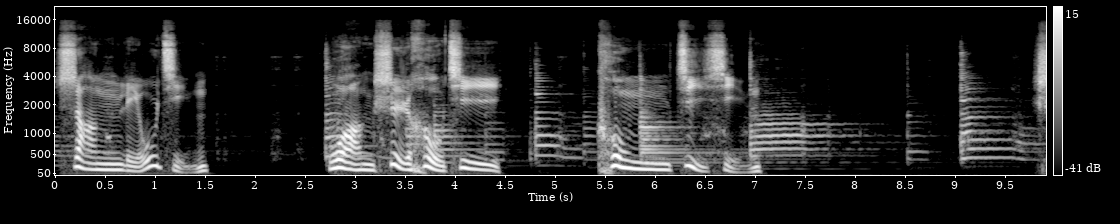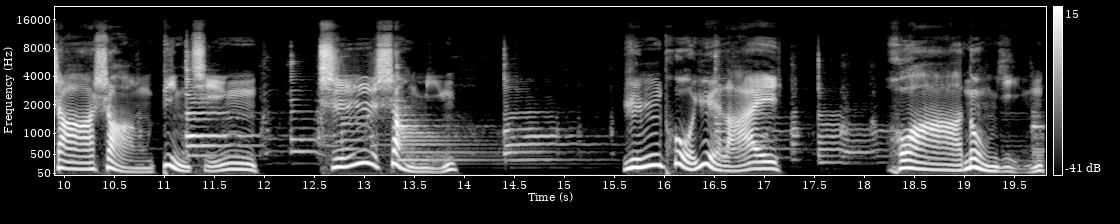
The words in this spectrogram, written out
伤流景。往事后期空记醒。沙上并晴池上明。云破月来花弄影。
